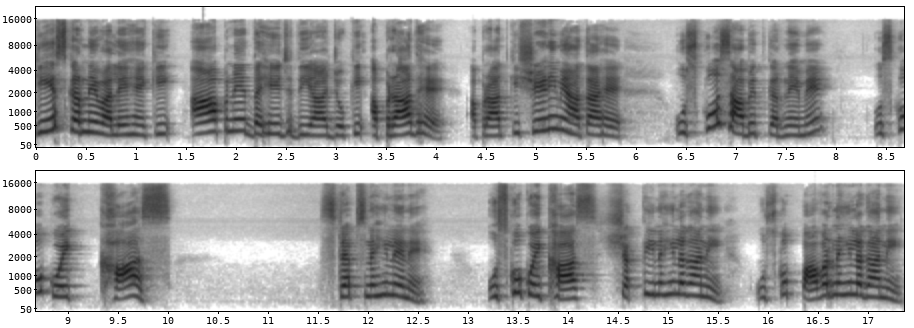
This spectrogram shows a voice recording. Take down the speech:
केस करने वाले हैं कि आपने दहेज दिया जो कि अपराध है, अपराध की श्रेणी में आता है उसको साबित करने में उसको कोई खास स्टेप्स नहीं लेने, उसको कोई खास शक्ति नहीं लगानी, उसको पावर नहीं लगानी,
